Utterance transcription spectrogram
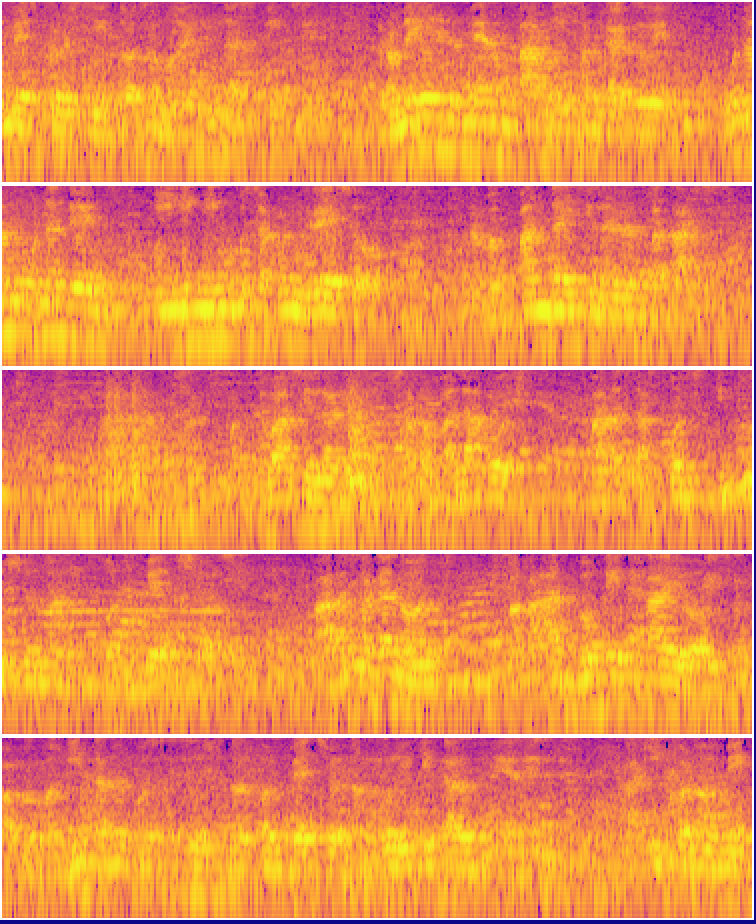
investors dito sa mga industries. Pero may meron pa akong isang gagawin. Unang-una din, ihingin ko sa Kongreso na magpanday sila ng batas. Maggawa sila ng sa kabalaod para sa Constitutional Convention. Para sa ganon, maka-advocate tayo sa pamamagitan ng Constitutional Convention ng political and uh, economic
